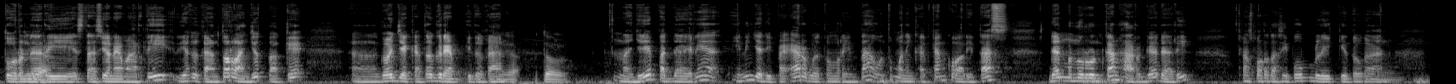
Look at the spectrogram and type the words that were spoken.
Turun yeah. dari stasiun MRT dia ke kantor lanjut pakai uh, Gojek atau Grab gitu kan. Yeah, betul Nah, jadi pada akhirnya ini jadi PR buat pemerintah untuk meningkatkan kualitas dan menurunkan harga dari transportasi publik gitu kan. Hmm.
